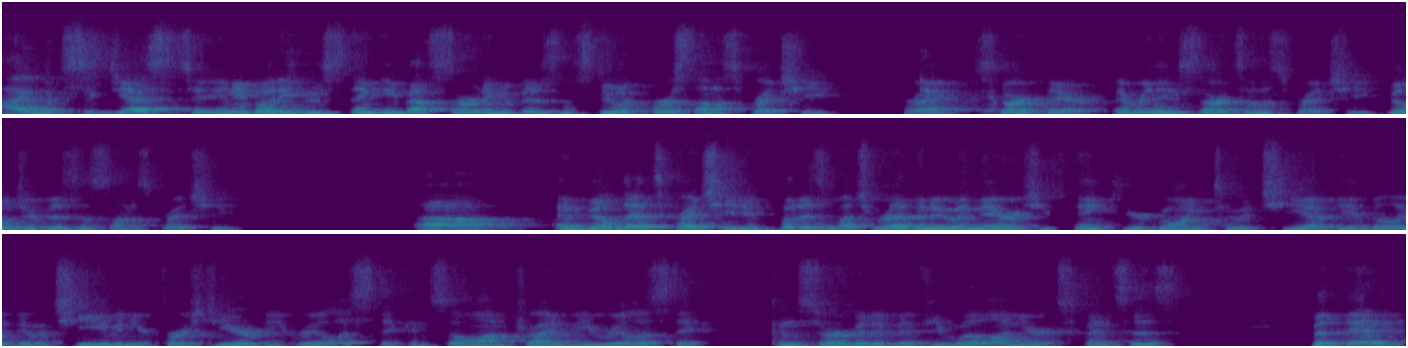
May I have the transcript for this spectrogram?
I would suggest to anybody who's thinking about starting a business, do it first on a spreadsheet, right? Start there. Everything starts on a spreadsheet. Build your business on a spreadsheet uh, and build that spreadsheet and put as much revenue in there as you think you're going to achieve, have the ability to achieve in your first year, be realistic and so on. Try and be realistic, conservative, if you will, on your expenses. But then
